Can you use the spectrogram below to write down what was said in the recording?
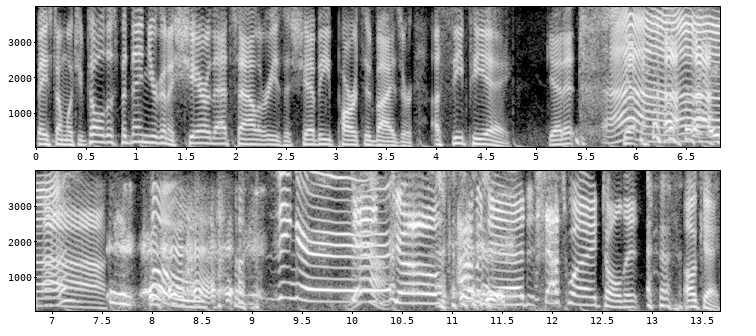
based on what you've told us, but then you're going to share that salary as a Chevy parts advisor, a CPA. Get it? Ah. oh, Zinger! dad joke. I'm a dad. That's why I told it. Okay.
